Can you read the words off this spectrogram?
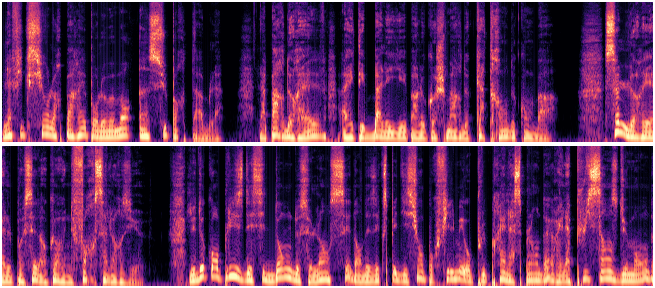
la fiction leur paraît pour le moment insupportable. La part de rêve a été balayée par le cauchemar de quatre ans de combat. Seul le réel possède encore une force à leurs yeux. Les deux complices décident donc de se lancer dans des expéditions pour filmer au plus près la splendeur et la puissance du monde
